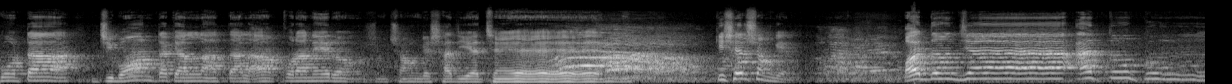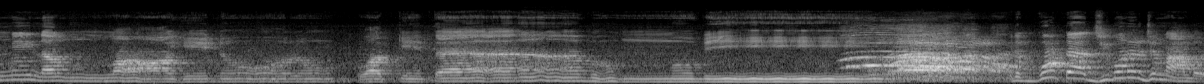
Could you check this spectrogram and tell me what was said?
গোটা জীবনটাকে আল্লাহ তালা কোরআনের সঙ্গে সাজিয়েছে কিসের সঙ্গে قد جاءتكم من الله نور وكتاب مبين জন্য আলো।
